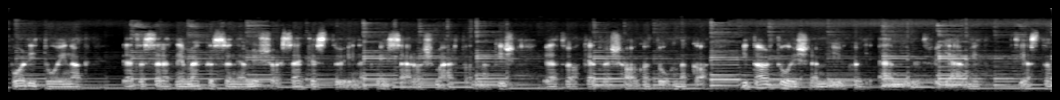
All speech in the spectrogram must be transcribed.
fordítóinak, illetve szeretném megköszönni a műsor szerkesztőjének, Mészáros Mártonnak is, illetve a kedves hallgatóknak a kitartó, és reméljük, hogy elmélyült figyelmét. Sziasztok!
